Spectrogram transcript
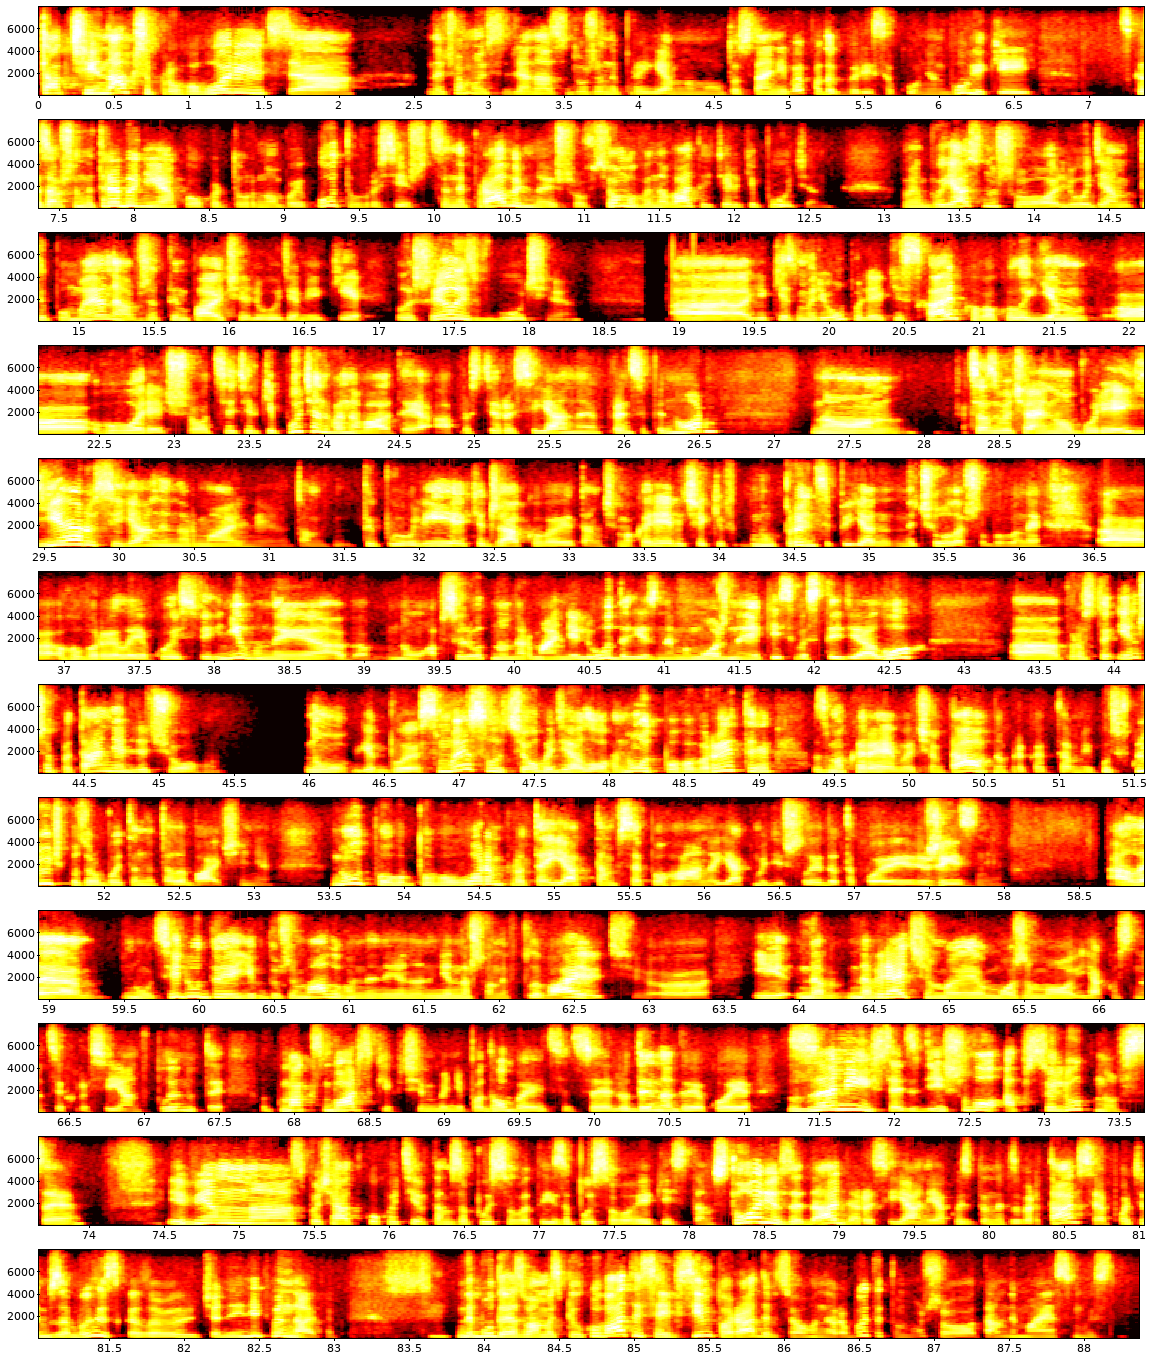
так чи інакше проговорюється на чомусь для нас дуже неприємному. От останній випадок Боріса Кунін був, який сказав, що не треба ніякого культурного бойкоту в Росії, що це неправильно і що всьому винуватий тільки Путін. Ну, якби ясно, що людям, типу мене, а вже тим паче людям, які лишились в Бучі, а, які з Маріуполя, які з Харкова, коли їм а, говорять, що це тільки Путін винуватий, а прості росіяни, в принципі, норм. Ну, це звичайно обурює. Є росіяни нормальні, там типу Олія, Хіджакової там чи Макаревич, які ну в принципі я не чула, щоб вони е, говорили якоїсь фігні. Вони ну абсолютно нормальні люди, і з ними можна якийсь вести діалог. Е, просто інше питання для чого? Ну, якби смисл цього діалогу. Ну, от поговорити з Макаревичем, та, от, наприклад, там якусь включку зробити на телебаченні. Ну, от поговоримо про те, як там все погано, як ми дійшли до такої житті. Але ну, ці люди їх дуже мало, вони ні, на що не впливають. Е, і навряд чи ми можемо якось на цих росіян вплинути. От Макс Барських, чим мені подобається, це людина, до якої за місяць дійшло абсолютно все. І він спочатку хотів там записувати і записував якісь там сторізи да, для росіян, якось до них звертався, а потім забив і сказав, що йдіть ви нафіг. Не буду я з вами спілкуватися і всім порадив цього не робити, тому що там немає смислу.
